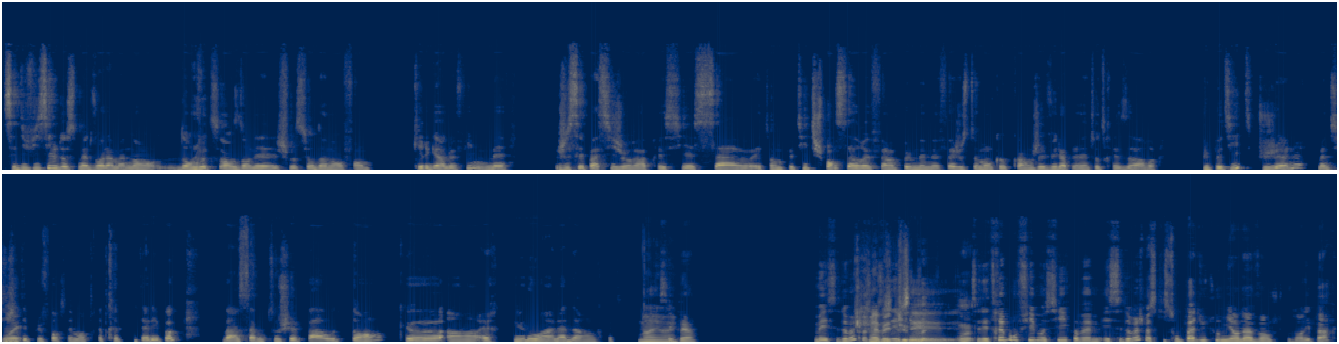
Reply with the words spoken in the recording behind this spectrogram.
c'est difficile de se mettre, voilà, maintenant, dans l'autre sens, dans les chaussures d'un enfant qui regarde le film, mais je sais pas si j'aurais apprécié ça euh, étant petite. Je pense que ça aurait fait un peu le même effet, justement, que quand j'ai vu La planète au trésor, plus petite, plus jeune, même si Ouais. j'étais plus forcément très très petite à l'époque, ben ça me touchait pas autant qu'un Hercule ou un Aladdin, en fait. Ouais, C'est ouais. clair. Mais c'est dommage parce que c'est tu- des, des très bons films aussi quand même. Et c'est dommage parce qu'ils sont pas du tout mis en avant je trouve, dans les parcs.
